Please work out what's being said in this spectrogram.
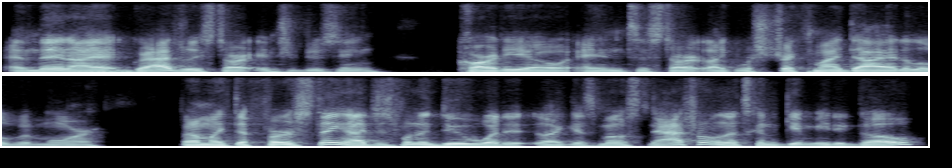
And then I gradually start introducing cardio and to start like restrict my diet a little bit more. But I'm like, the first thing I just want to do what it like is most natural and it's going to get me to go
